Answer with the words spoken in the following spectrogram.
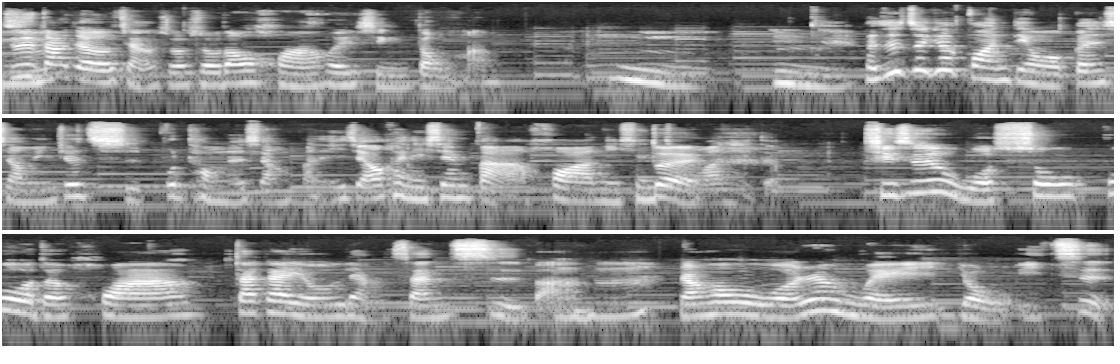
就是大家有讲说收到花会心动嘛，嗯嗯。可是这个观点我跟小明就持不同的想法，你讲。OK，你先把花你先讲完你的。其实我收过的花大概有两三次吧，然后我认为有一次，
